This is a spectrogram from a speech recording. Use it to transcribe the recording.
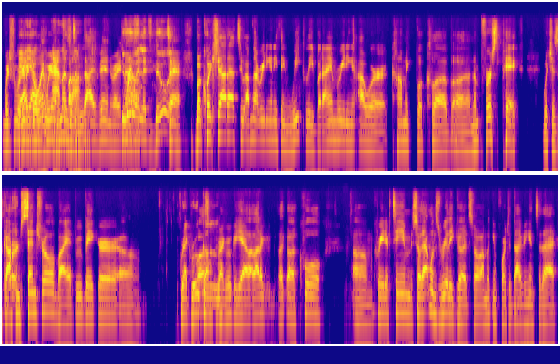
which we're Yeah, gonna yeah, go in. We're gonna about to dive in right Do now. it, let's do it. but quick shout out to I'm not reading anything weekly, but I am reading our comic book club uh num- first pick, which is Gotham Word. Central by Ed Brubaker. Um, Greg who? Rucka. Greg Rucka. Yeah, a lot of like a cool um creative team. So that one's really good. So I'm looking forward to diving into that.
